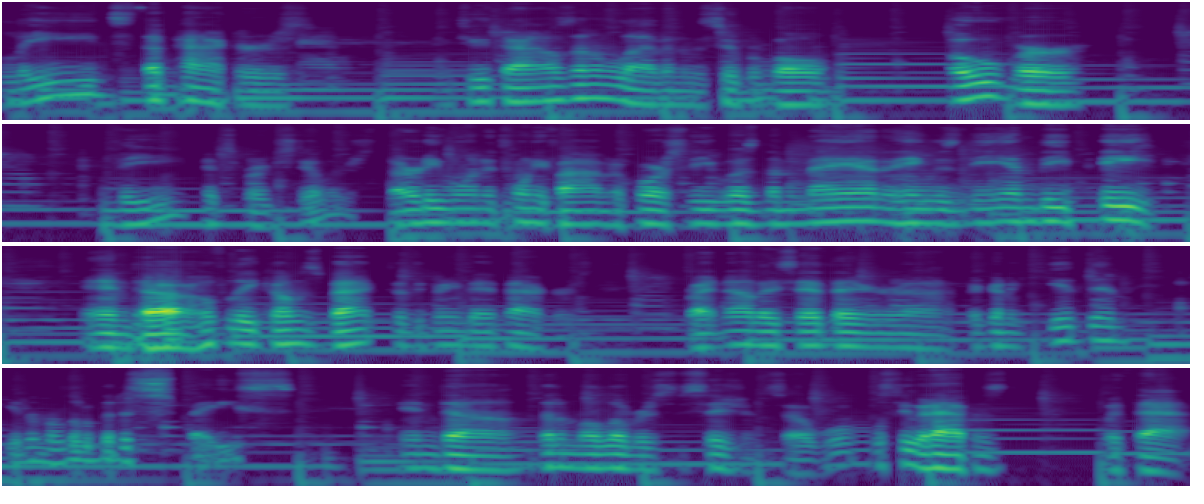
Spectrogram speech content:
leads the Packers 2011 in the Super Bowl over the Pittsburgh Steelers, 31 to 25. And of course, he was the man and he was the MVP. And uh, hopefully, he comes back to the Green Bay Packers. Right now, they said they're uh, they're going to give them give him a little bit of space and uh, let him mull over his decision. So we'll, we'll see what happens with that.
